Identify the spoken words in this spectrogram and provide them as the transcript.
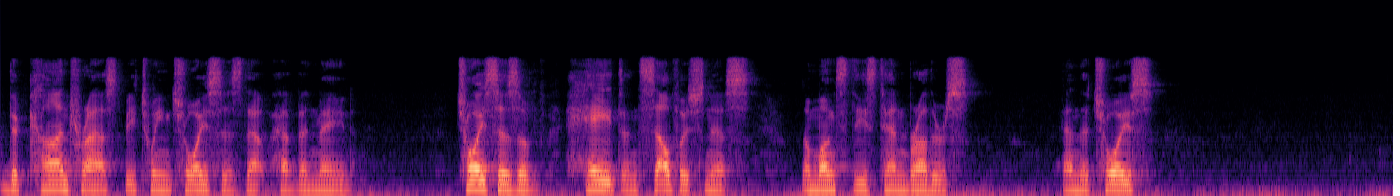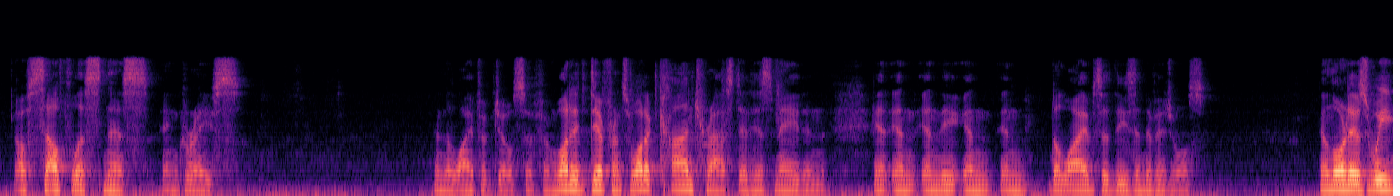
the contrast between choices that have been made. Choices of hate and selfishness amongst these ten brothers, and the choice of selflessness and grace in the life of Joseph. And what a difference, what a contrast it has made in, in, in, the, in, in the lives of these individuals. And Lord, as we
